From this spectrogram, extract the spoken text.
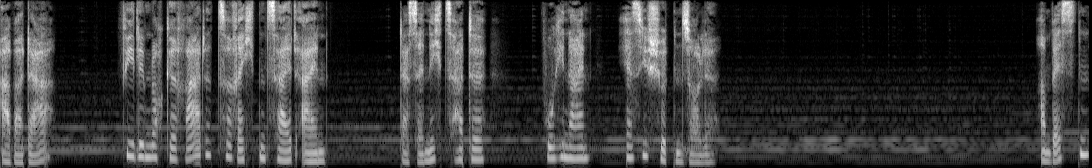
Aber da fiel ihm noch gerade zur rechten Zeit ein, dass er nichts hatte, wohinein er sie schütten solle. Am besten,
